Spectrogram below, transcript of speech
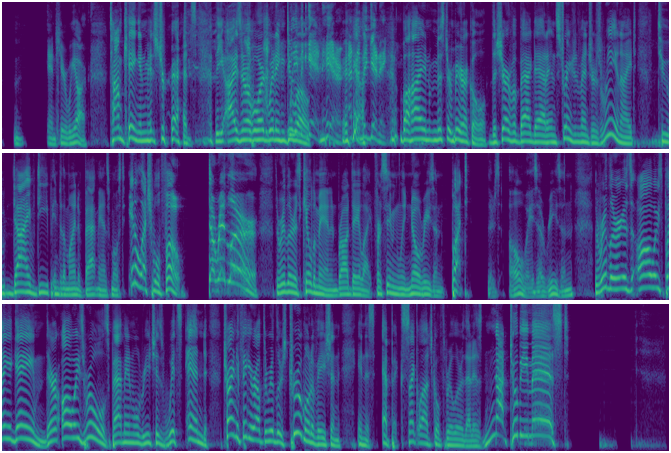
And here we are. Tom King and Mitch Gerads, the Eisner Award winning duo. We begin here at Yeah. the beginning. Behind Mr. Miracle, the Sheriff of Baghdad, and Strange Adventures reunite to dive deep into the mind of Batman's most intellectual foe, the Riddler. The Riddler has killed a man in broad daylight for seemingly no reason, but there's always a reason. The Riddler is always playing a game. There are always rules. Batman will reach his wits' end trying to figure out the Riddler's true motivation in this epic psychological thriller that is not to be missed.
